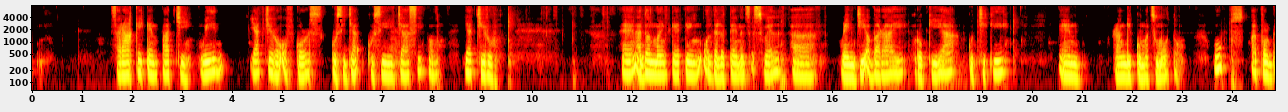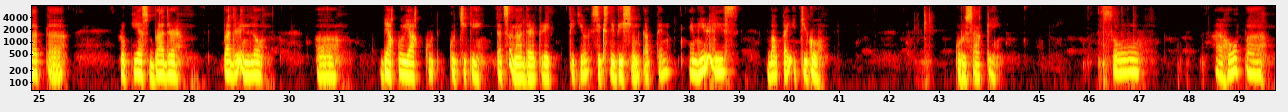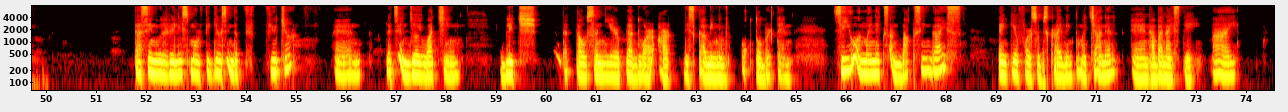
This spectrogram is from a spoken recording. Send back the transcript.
Saraki Kenpachi with Yachiro, of course, Kusija, Kusijasi, or Yachiro. And I don't mind getting all the lieutenants as well. Uh, Renji Abarai, Rukia, Kuchiki, and Rangiku Matsumoto. Oops, I forgot uh, Rukia's brother, brother-in-law, uh, Byakuya Kuchiki. That's another great figure, 6th Division Captain. And here is Bankai Ichigo Kurosaki. So, I hope uh, Dasin will release more figures in the future. And let's enjoy watching Bleach, the Thousand Year Blood War arc this coming October 10. See you on my next unboxing guys. Thank you for subscribing to my channel and have a nice day. Bye.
